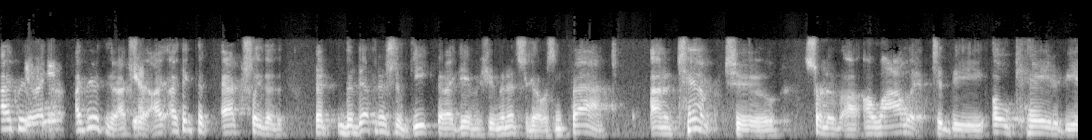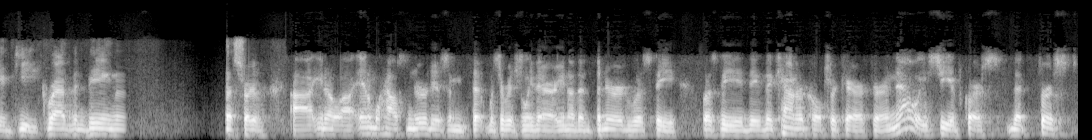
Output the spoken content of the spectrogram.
I agree. You know with I you. I agree with you. Actually, Yeah. I, I think that actually the that the definition of geek that I gave a few minutes ago was in fact an attempt to sort of uh, allow it to be okay to be a geek rather than being the sort of uh, you know uh, Animal House nerdism that was originally there. You know, the, the nerd was the was the, the the counterculture character, and now we see, of course, that first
